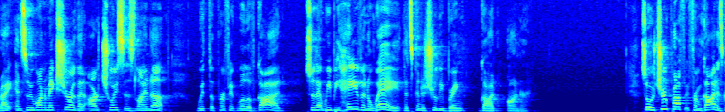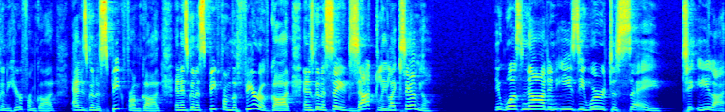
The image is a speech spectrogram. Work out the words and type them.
right? And so we want to make sure that our choices line up with the perfect will of God so that we behave in a way that's going to truly bring God honor. So a true prophet from God is going to hear from God and is going to speak from God and is going to speak from the fear of God and is going to say exactly like Samuel. It was not an easy word to say to Eli.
